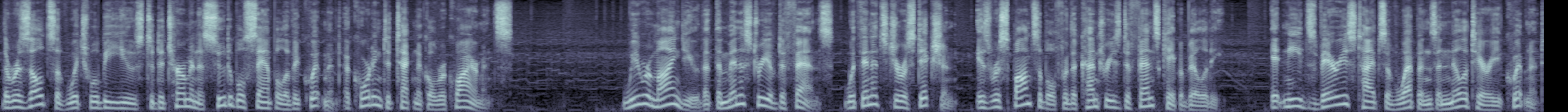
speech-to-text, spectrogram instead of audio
the results of which will be used to determine a suitable sample of equipment according to technical requirements. We remind you that the Ministry of Defense, within its jurisdiction, is responsible for the country's defense capability. It needs various types of weapons and military equipment,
